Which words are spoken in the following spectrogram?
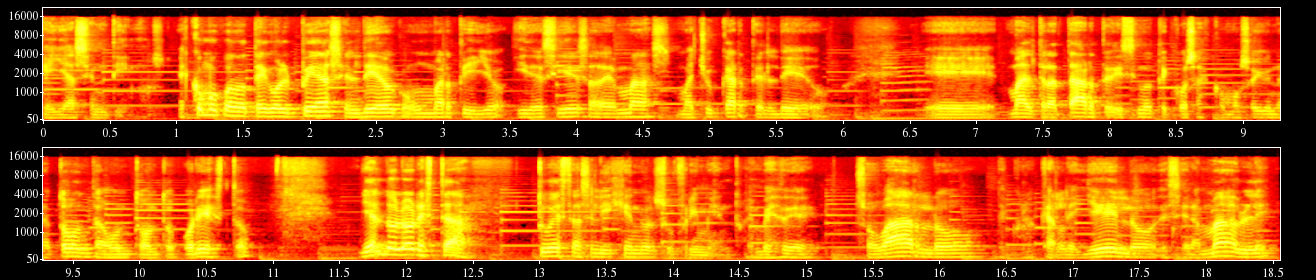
que ya sentimos. Es como cuando te golpeas el dedo con un martillo y decides además machucarte el dedo eh, maltratarte diciéndote cosas como soy una tonta o un tonto por esto. Ya el dolor está, tú estás eligiendo el sufrimiento. En vez de sobarlo, de colocarle hielo, de ser amable,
